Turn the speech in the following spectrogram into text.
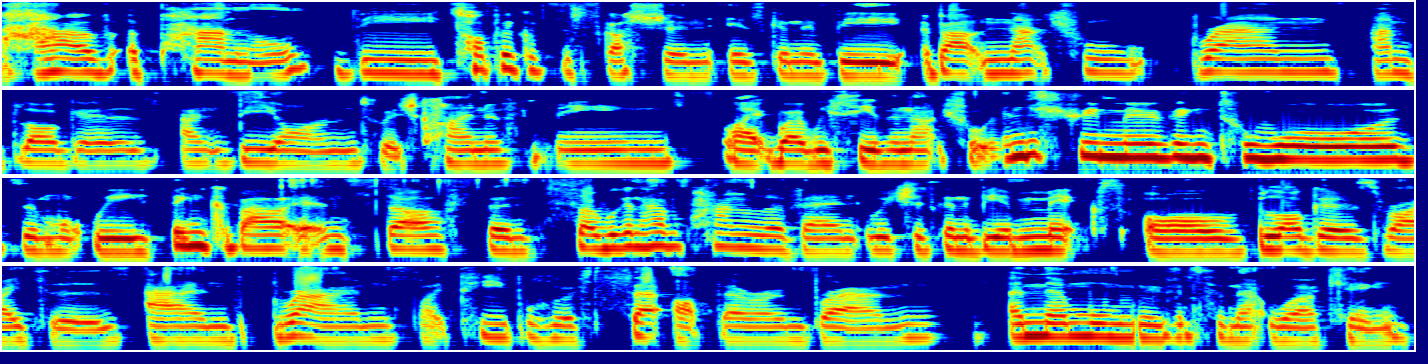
have a panel. The topic of discussion is going to be about natural brands and bloggers and beyond, which kind of means like where we see the natural industry moving towards and what we think about it and stuff. And so we're going to have a panel event, which is going to be a mix of bloggers, writers, and brands, like people who have set up their own brands. And then we'll move into networking,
